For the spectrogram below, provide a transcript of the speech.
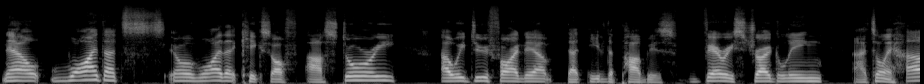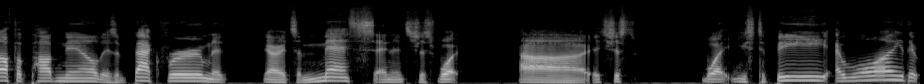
Now, why that's or why that kicks off our story, uh, we do find out that if the pub is very struggling, uh, it's only half a pub now. There's a back room that you know it's a mess, and it's just what uh, it's just what it used to be, and why they're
